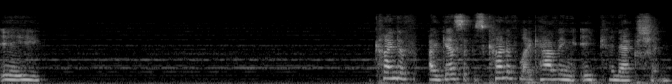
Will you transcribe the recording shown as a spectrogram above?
a kind of, I guess it's kind of like having a connection.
